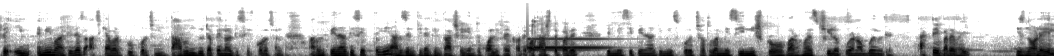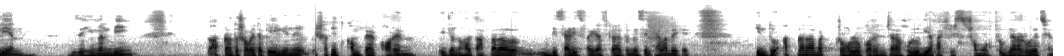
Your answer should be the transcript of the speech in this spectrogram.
সেটা এম- মার্টিনেস আজকে আবার প্রুভ করেছেন। দারুণ দুইটা পেনাল্টি সেভ করেছেন। আর ওই পেনাল্টি সেভ থেকেই আর্জেন্টিনা কিন্তু আজকে কিন্তু কোয়ালিফাই করে। কথা আসতে পারে যে মেসি পেনাল্টি মিস করেছে অথবা মেসি নিষ্প্রভ পারফরমেন্স ছিল পুরো নব্বই মিনিটে থাকতেই পারে ভাই। Is not a alien is a human being তো আপনারা তো সবাই তাকে এলিয়েনের সাথে কম্পেয়ার করেন। এই জন্য হয়তো আপনারাও ডিস্যাটিসফাইড আজকে হয়তো মেসির খেলা দেখে। কিন্তু আপনারা আবার ট্রলও করেন, যারা হলুদিয়া পাখির সমর্থক যারা রয়েছেন,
